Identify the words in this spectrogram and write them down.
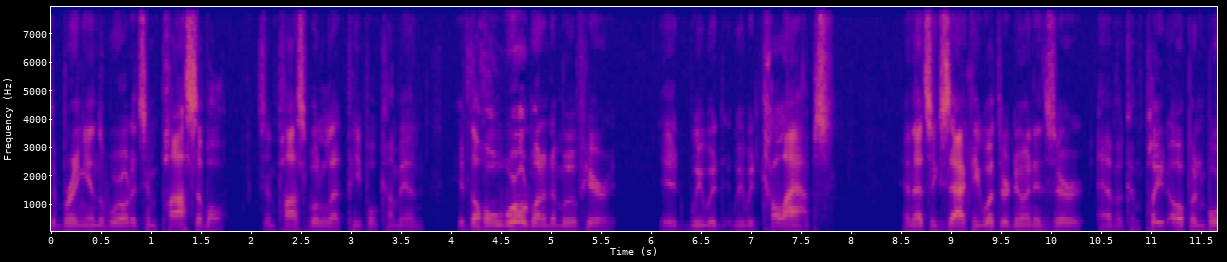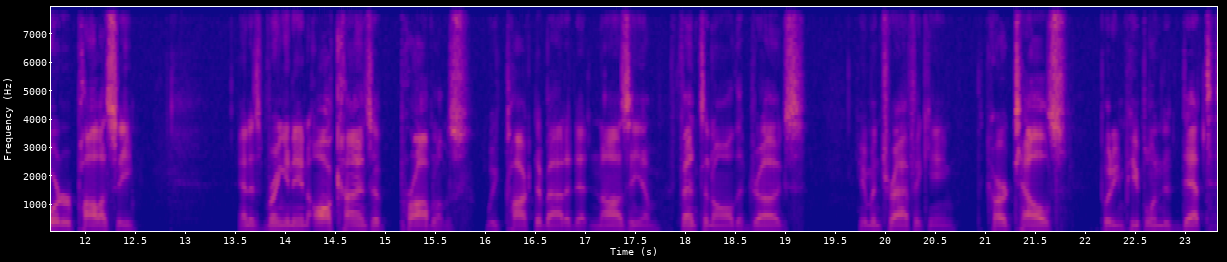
to bring in the world. It's impossible. It's impossible to let people come in. If the whole world wanted to move here, it, we would we would collapse. And that's exactly what they're doing. Is they have a complete open border policy, and it's bringing in all kinds of problems. We've talked about it at nauseum: fentanyl, the drugs, human trafficking, the cartels, putting people into debt.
